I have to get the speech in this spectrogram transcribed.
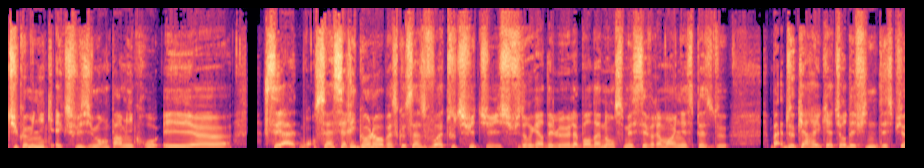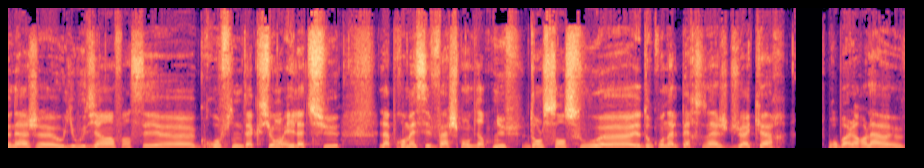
Tu communiques exclusivement par micro. Et euh, c'est bon, assez rigolo parce que ça se voit tout de suite. Il suffit de regarder la bande-annonce, mais c'est vraiment une espèce de, bah, de caricature des films d'espionnage euh, hollywoodiens. Enfin, c'est euh, gros film d'action. Et là-dessus, la promesse est vachement bien tenue dans le sens où euh, donc on a le personnage du hacker. Bon bah alors là, euh,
